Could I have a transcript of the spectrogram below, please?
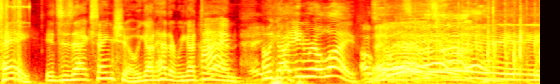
Hey, it's the Zach Sang show. We got Heather, we got Dan, and we got in real life. Oh, Hey.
